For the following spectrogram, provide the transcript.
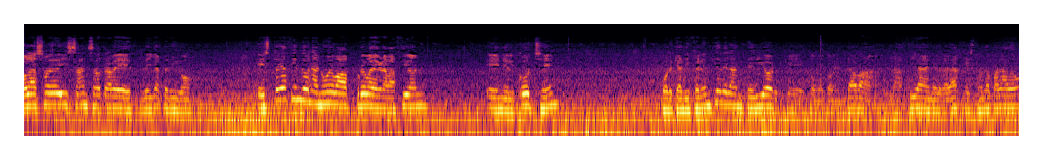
Hola, soy Sansa otra vez, de ya te digo. Estoy haciendo una nueva prueba de grabación en el coche porque a diferencia de la anterior, que como comentaba, la hacía en el garaje estando parado,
